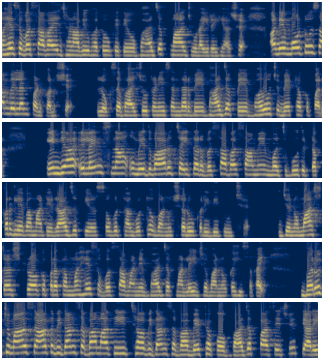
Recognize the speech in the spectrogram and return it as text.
મહેશ વસાવાએ જણાવ્યું હતું કે તેઓ ભાજપમાં જોડાઈ રહ્યા છે. અને મોટું સંમેલન પણ કરશે. લોકસભા ચૂંટણી સંદર્ભે ભાજપે ભરૂચ બેઠક પર ઇન્ડિયા એલાયન્સના ઉમેદવાર ચૈતર વસાવા સામે મજબૂત ટક્કર લેવા માટે રાજકીય સોગઠા ગોઠવવાનું શરૂ કરી દીધું છે. જેનો માસ્ટર સ્ટ્રોક પ્રથમ મહેશ વસાવાને ભાજપમાં લઈ જવાનો કહી શકાય. ભરૂચમાં સાત વિધાનસભામાંથી છ વિધાનસભા બેઠકો ભાજપ પાસે છે, ત્યારે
